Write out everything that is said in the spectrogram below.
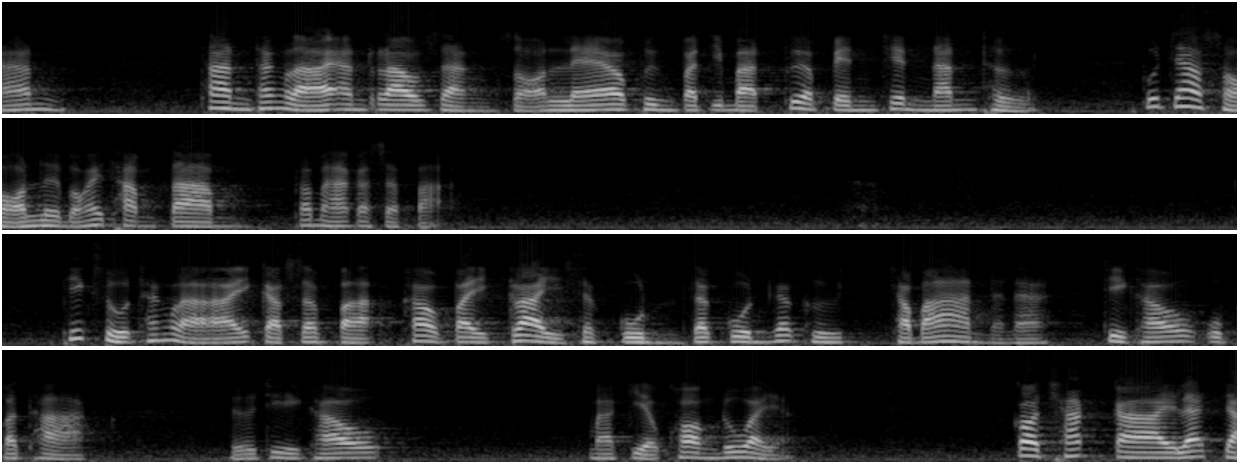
นั้น ท่านทั้งหลายอันเราสั่งสอนแล้วพึงปฏิบัติเพื่อเป็นเช่นนั้นเถิดพระเจ้าสอนเลยบอกให้ทำตามพระมหากัสสปะ ภิกษุทั้งหลายกัสปะเข้าไปใกล้สกุล สกุลก็คือชาวบ้านนะนะที่เขาอุปถาก หรือที่เขามาเกี่ยวข้องด้วย ก็ชักกายและใจ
